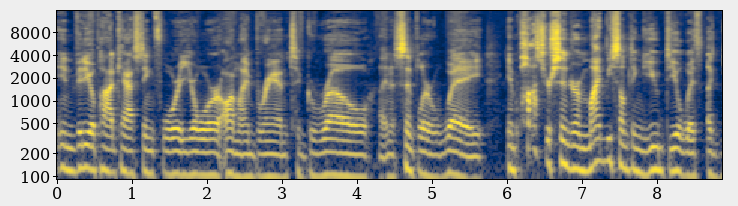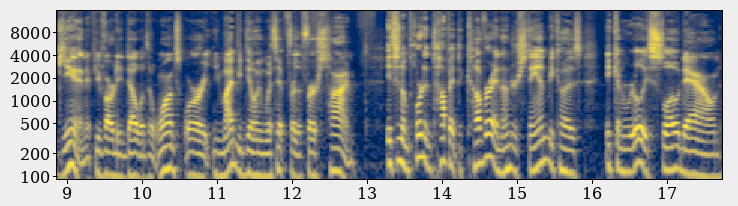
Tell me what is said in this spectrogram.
in video podcasting for your online brand to grow in a simpler way, imposter syndrome might be something you deal with again if you've already dealt with it once, or you might be dealing with it for the first time. It's an important topic to cover and understand because it can really slow down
